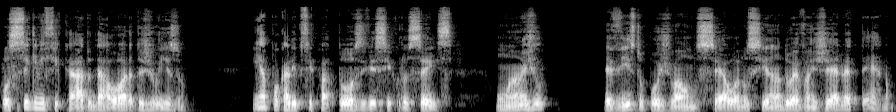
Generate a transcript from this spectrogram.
O significado da hora do juízo. Em Apocalipse 14, versículo 6, um anjo é visto por João no céu anunciando o evangelho eterno.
